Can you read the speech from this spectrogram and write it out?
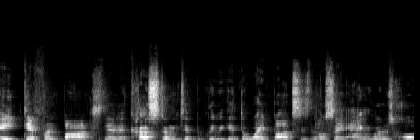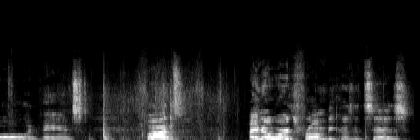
a different box than a custom. Typically, we get the white boxes that'll say Angler's Haul Advanced. But I know where it's from because it says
